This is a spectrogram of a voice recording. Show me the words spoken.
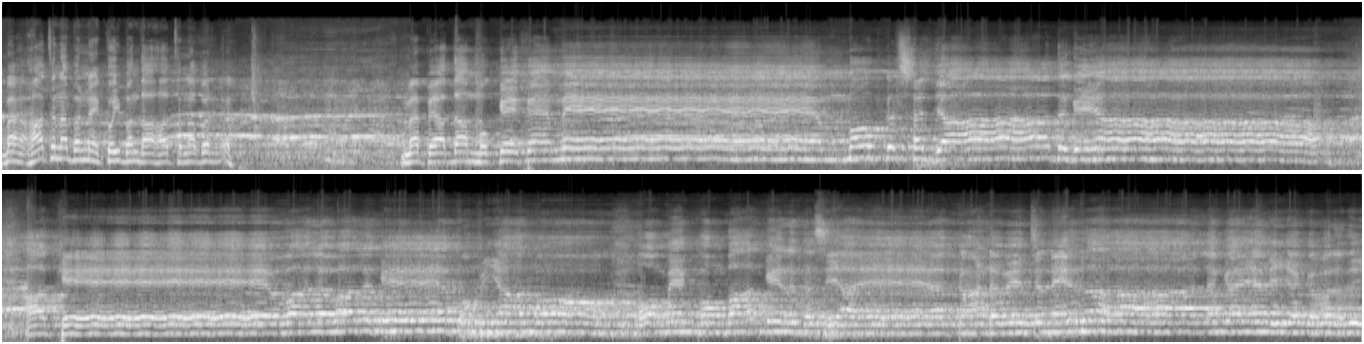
میں ہاتھ نہ بنے، کوئی بندہ ہاتھ نہ بنے۔ میں پیادہ مکے خیمے موک سجاد گیا۔ آکھے دسیا ہے کانڈ وچ نیزا لگائے علی اکبر دی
